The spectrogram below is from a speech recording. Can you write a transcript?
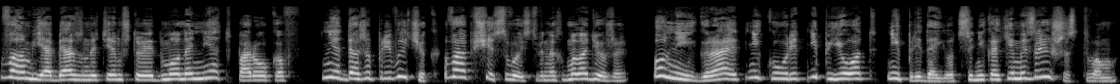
Вам я обязана тем, что Эдмона нет пороков, нет даже привычек, вообще свойственных молодежи. Он не играет, не курит, не пьет, не предается никаким излишествам.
